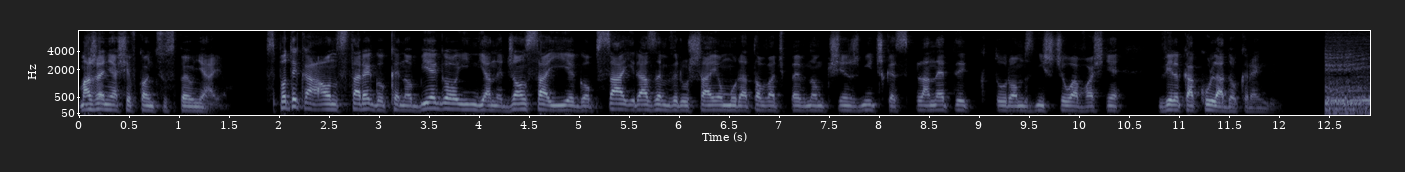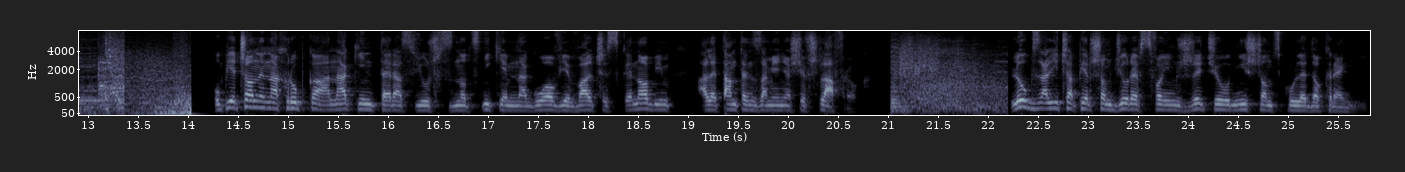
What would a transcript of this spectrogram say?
marzenia się w końcu spełniają. Spotyka on starego Kenobiego, Indiana Jonesa i jego psa i razem wyruszają uratować pewną księżniczkę z planety, którą zniszczyła właśnie wielka kula do kręgli. Upieczony na chrupko Anakin teraz już z nocnikiem na głowie walczy z Kenobim, ale tamten zamienia się w szlafrok. Luke zalicza pierwszą dziurę w swoim życiu, niszcząc kulę do kręgli.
